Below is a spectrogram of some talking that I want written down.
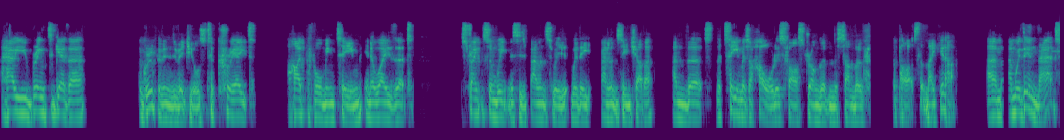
how you bring together a group of individuals to create a high performing team in a way that strengths and weaknesses balance with, with e- balance each other, and that the team as a whole is far stronger than the sum of the parts that make it up. Um, and within that,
